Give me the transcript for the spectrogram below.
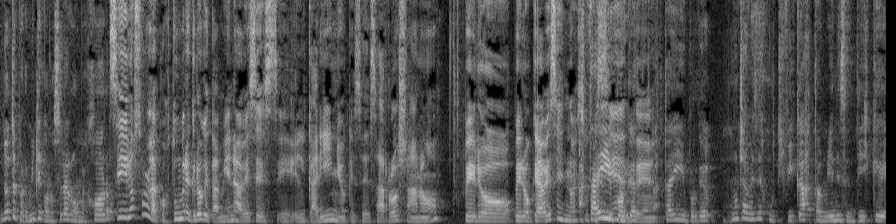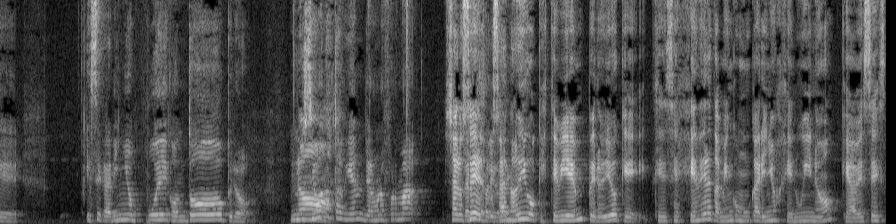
no te permite conocer algo mejor. Sí, no solo la costumbre, creo que también a veces eh, el cariño que se desarrolla, ¿no? Pero, pero que a veces no es hasta ahí, suficiente. porque hasta ahí, porque muchas veces justificás también y sentís que ese cariño puede con todo, pero no. No. si vos no estás bien, de alguna forma. Ya lo sé, o sea, no digo que esté bien, pero digo que, que se genera también como un cariño genuino que a veces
